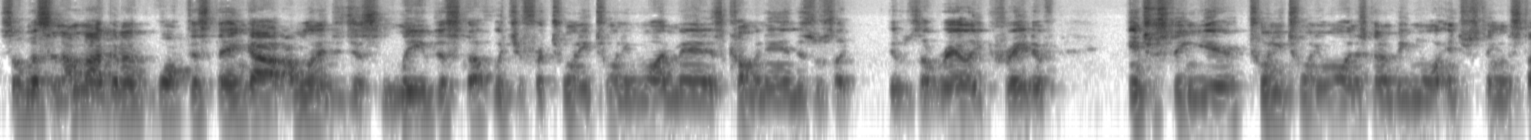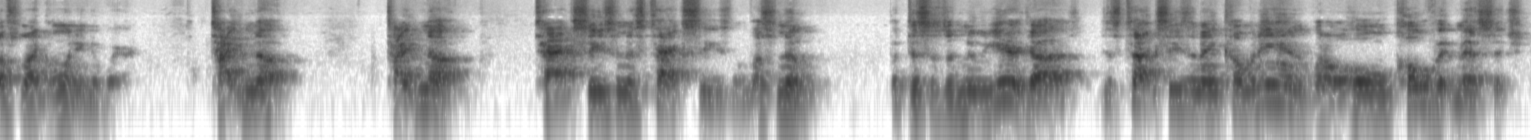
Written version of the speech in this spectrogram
So listen, I'm not gonna walk this thing out. I wanted to just leave this stuff with you for 2021, man. It's coming in. This was like it was a really creative interesting year. 2021 is to be more interesting. The stuff's not going anywhere. Tighten up. Tighten up. Tax season is tax season. What's new? But this is a new year, guys. This tax season ain't coming in with a whole COVID message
